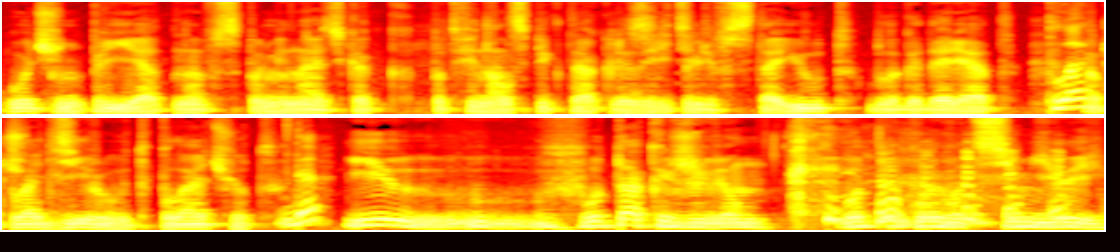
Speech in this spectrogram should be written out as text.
Очень приятно вспоминать, как под финал спектакля зрители встают, благодарят, Плачут. аплодируют, плачут. Да. И э, вот так и живем. Вот такой вот семьей.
